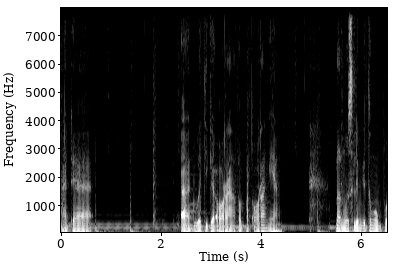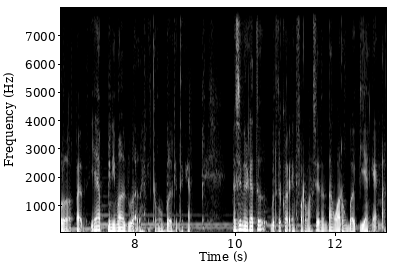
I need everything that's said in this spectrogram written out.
ada uh, dua tiga orang atau empat orang yang non muslim gitu ngumpul apa ya minimal dua lah gitu ngumpul gitu kan. Masih mereka tuh bertukar informasi tentang warung babi yang enak.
